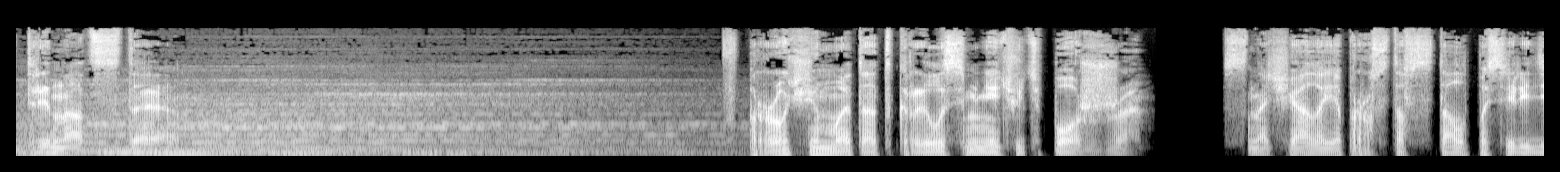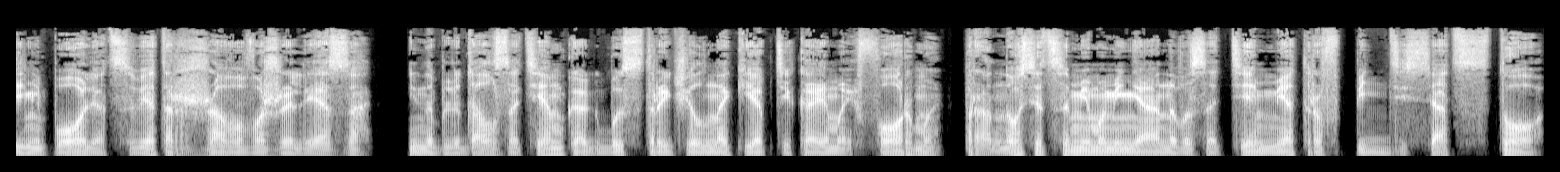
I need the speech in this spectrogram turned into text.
13 Впрочем, это открылось мне чуть позже. Сначала я просто встал посередине поля цвета ржавого железа и наблюдал за тем, как быстрые челноки обтекаемой формы проносятся мимо меня на высоте метров пятьдесят-сто,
